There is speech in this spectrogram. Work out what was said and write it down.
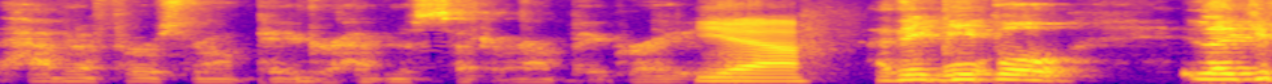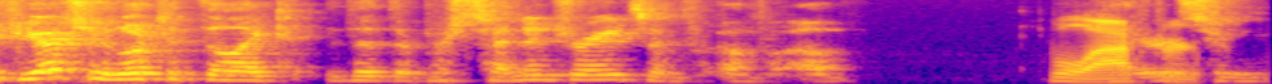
having a first round pick or having a second round pick, right? Like, Yeah, I think people like if you actually looked at the like the, the percentage rates of of, of well after who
